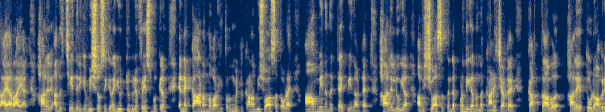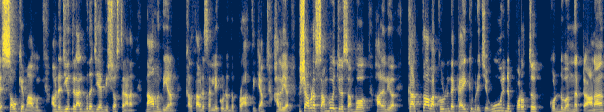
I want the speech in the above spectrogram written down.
തയ്യാറായാൽ ഹാലിൽ അത് ചെയ്തിരിക്കും. വിശ്വസിക്കുന്ന യൂട്യൂബിലും ഫേസ്ബുക്കിലും എന്നെ കാണുന്നവർ തുറന്നു വീട്ടിൽ കാണാൻ വിശ്വാസത്തോടെ ആമീൻ എന്ന് ടൈപ്പ് ചെയ്താട്ടെ. ഹാലലൂയ ആ വിശ്വാസത്തിന്റെ പ്രതികരണം എന്ന് കാണിച്ചാട്ടെ. കർത്താവ് ഹാലയെ തൊടും. അവരെ സൗഖ്യമാകും. അവന്റെ ജീവിതത്തിൽ അത്ഭുതം ചെയ്യാൻ വിശ്വസ്തനാണ്. നാം എന്ത് ചെയ്യണം? കർത്താവിന്റെ സന്നിലേക്ക് കൊണ്ടുവന്ന് പ്രാർത്ഥിക്കാം. ഹലിയ പക്ഷെ അവിടെ സംഭവിച്ചൊരു സംഭവം ഹാലലിയ. കർത്താവ് ആ കുഴിന്റെ കൈക്ക് പിടിച്ച് ഊരിന് പുറത്ത് കൊണ്ടുവന്നിട്ടാണ്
